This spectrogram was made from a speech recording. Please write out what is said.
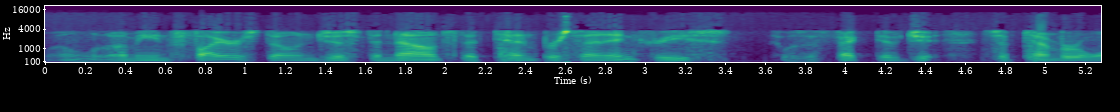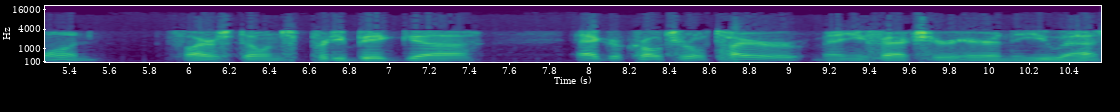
Well, I mean, Firestone just announced a 10% increase. It was effective J- September 1. Firestone's pretty big uh, agricultural tire manufacturer here in the U.S.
